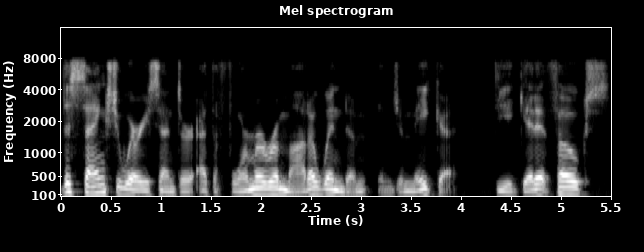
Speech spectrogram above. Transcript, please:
the Sanctuary Center at the former Ramada Wyndham in Jamaica. Do you get it, folks?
